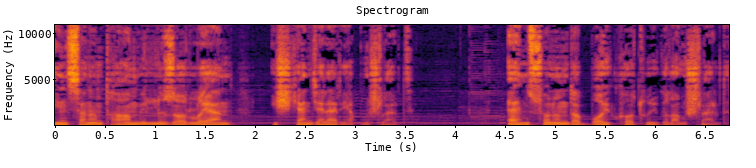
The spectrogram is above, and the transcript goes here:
İnsanın tahammülünü zorlayan işkenceler yapmışlardı. En sonunda boykot uygulamışlardı.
